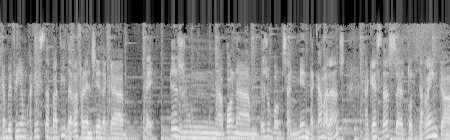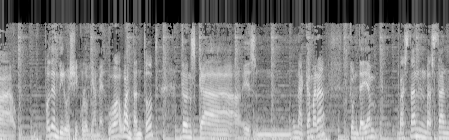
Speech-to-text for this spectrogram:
també fèiem aquesta petita referència de que, bé, és una bona, és un bon segment de càmeres, aquestes, eh, tot terreny, que podem dir-ho així col·loquialment, ho aguanten tot, doncs que és una càmera, com dèiem, bastant, bastant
